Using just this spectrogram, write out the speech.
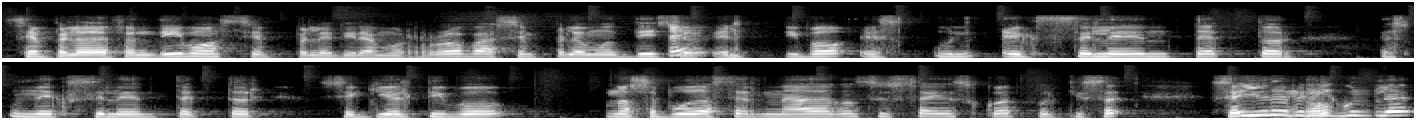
Siempre lo defendimos, siempre le tiramos ropa, siempre lo hemos dicho. El tipo es un excelente actor, es un excelente actor. Si aquí el tipo no se pudo hacer nada con Suicide Squad, porque si hay una película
